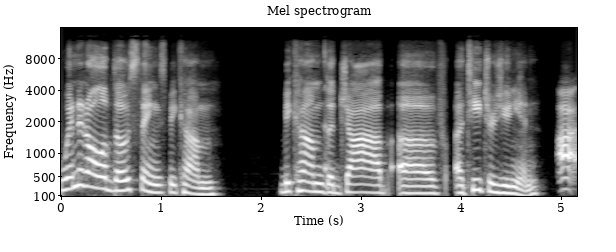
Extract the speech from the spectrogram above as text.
when did all of those things become become the job of a teachers union? Uh,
